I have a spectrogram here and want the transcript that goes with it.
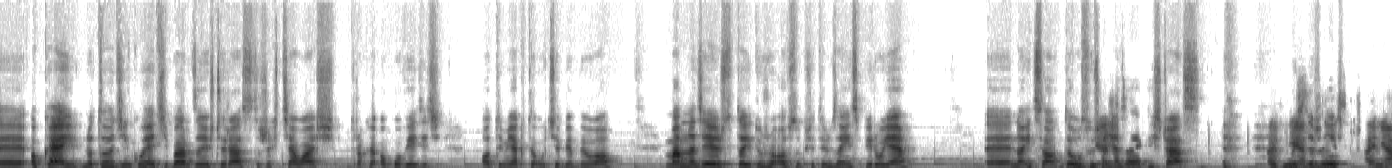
E, Okej, no to dziękuję Ci bardzo jeszcze raz, że chciałaś trochę opowiedzieć o tym, jak to u Ciebie było. Mam nadzieję, że tutaj dużo osób się tym zainspiruje. E, No i co? Do Również. usłyszenia za jakiś czas. Pewnie, Myślę, że do usłyszenia.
